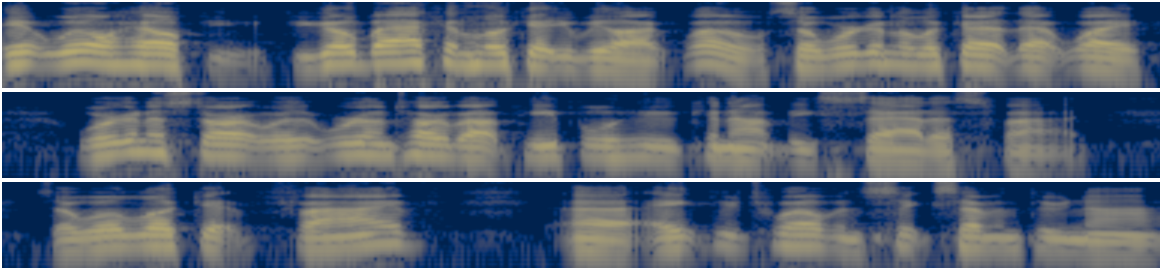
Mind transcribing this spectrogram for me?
it will help you. If you go back and look at it, you'll be like, Whoa, so we're going to look at it that way we're going to start with, we're going to talk about people who cannot be satisfied. So we'll look at 5, uh, 8 through 12, and 6, 7 through 9.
